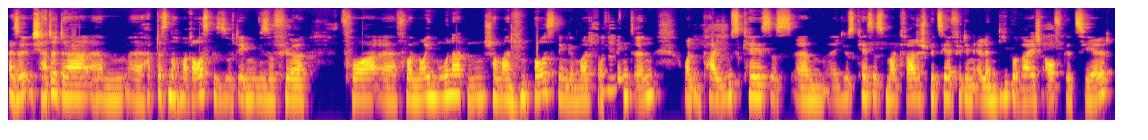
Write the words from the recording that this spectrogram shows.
also ich hatte da, ähm, äh, habe das nochmal rausgesucht, irgendwie so für vor, äh, vor neun Monaten schon mal ein Posting gemacht auf mhm. LinkedIn und ein paar Use Cases, ähm, Use Cases mal gerade speziell für den L&D-Bereich aufgezählt,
